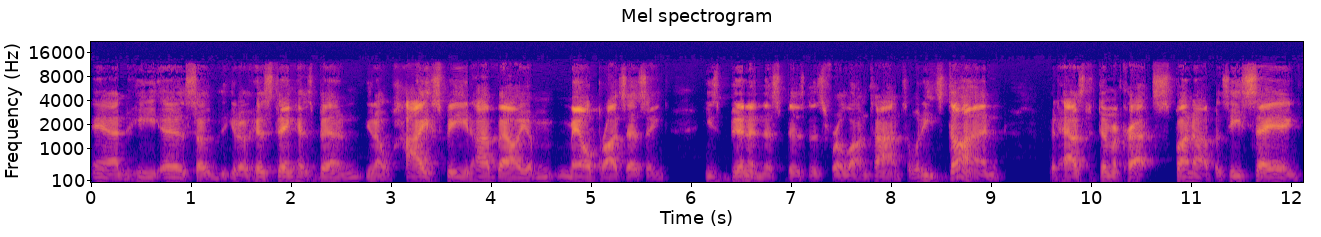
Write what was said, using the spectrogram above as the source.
and he is so you know his thing has been you know high speed, high value mail processing. He's been in this business for a long time. So what he's done that has the Democrats spun up is he's saying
